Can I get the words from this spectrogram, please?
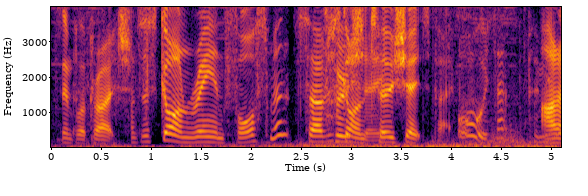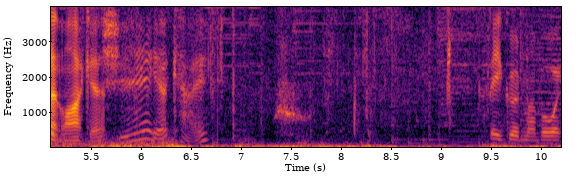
simple approach. I've just gone reinforcement, so I've just gone sheet. two sheets paper. Oh, is that? I don't like it. Gee, okay. Be good, my boy.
